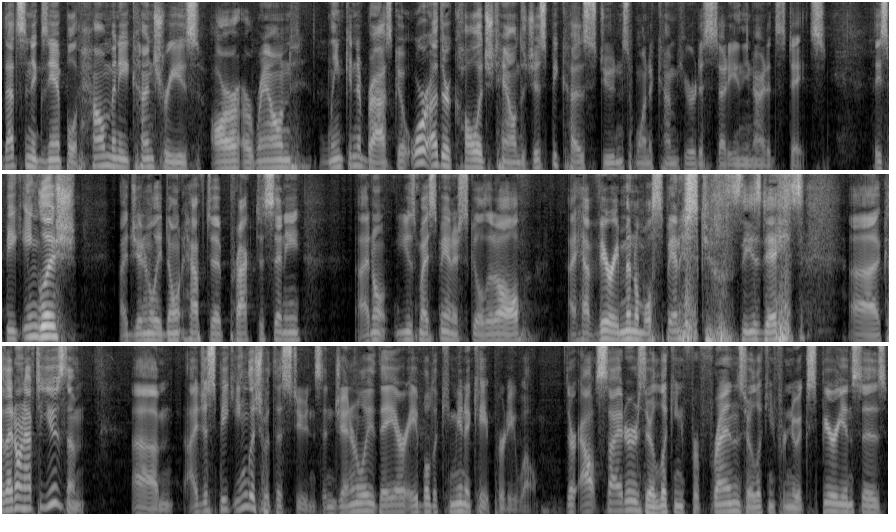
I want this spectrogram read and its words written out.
that's an example of how many countries are around Lincoln, Nebraska, or other college towns just because students want to come here to study in the United States. They speak English. I generally don't have to practice any. I don't use my Spanish skills at all. I have very minimal Spanish skills these days because uh, I don't have to use them. Um, I just speak English with the students, and generally they are able to communicate pretty well. They're outsiders, they're looking for friends, they're looking for new experiences,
